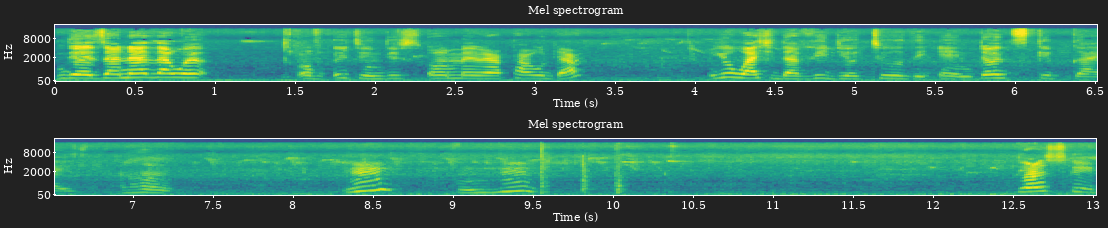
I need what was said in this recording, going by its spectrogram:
there's another way of eating this omena powder you watch the video till the end don't skip guys uh -huh. Mm? Mm-hmm. Don't skip.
